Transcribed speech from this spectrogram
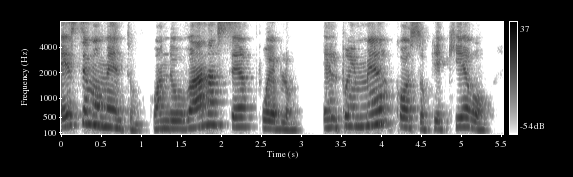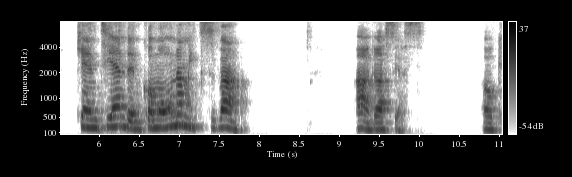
Este momento, cuando van a ser pueblo, el primer cosa que quiero que entienden como una mitzvah. Ah, gracias. Ok.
